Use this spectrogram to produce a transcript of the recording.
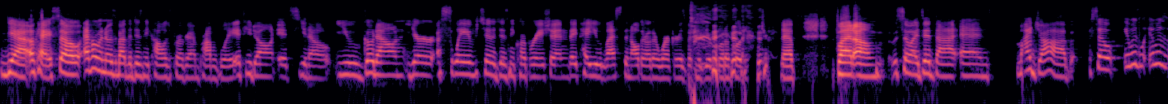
Yeah. Okay. So everyone knows about the Disney College program probably. If you don't, it's, you know, you go down, you're a slave to the Disney Corporation. They pay you less than all their other workers because you're quote unquote internship. But um so I did that and my job, so it was it was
